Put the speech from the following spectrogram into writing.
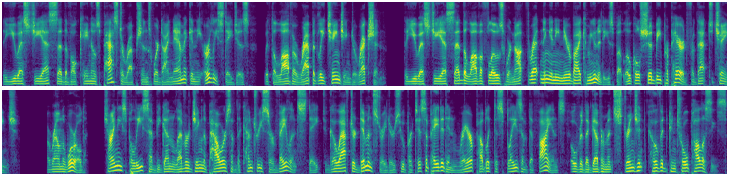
The USGS said the volcano's past eruptions were dynamic in the early stages, with the lava rapidly changing direction. The USGS said the lava flows were not threatening any nearby communities, but locals should be prepared for that to change. Around the world, Chinese police have begun leveraging the powers of the country's surveillance state to go after demonstrators who participated in rare public displays of defiance over the government's stringent COVID control policies.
